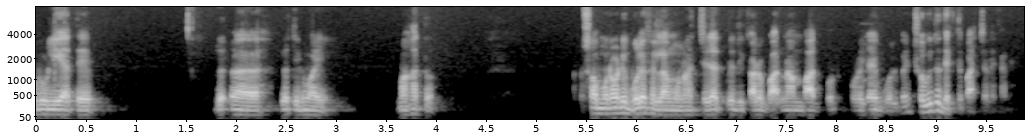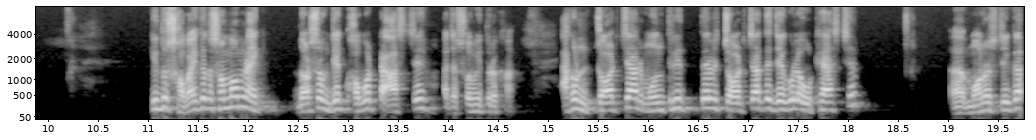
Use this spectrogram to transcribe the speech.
পুরুলিয়াতে জ্যোতির্ময় মাহাতো। সব মোটামুটি বলে ফেললাম মনে হচ্ছে, যাতে যদি কারও নাম বাদ পড়ে যায় বলবেন, ছবি তো দেখতে পাচ্ছেন এখানে। কিন্তু সবাইকে তো সম্ভব নয়। দর্শক, যে খবরটা আসছে আচ্ছা সৌমিত্র খাঁ, এখন চর্চার, মন্ত্রিত্বের চর্চাতে যেগুলো উঠে আসছে মনোজ টিকা,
